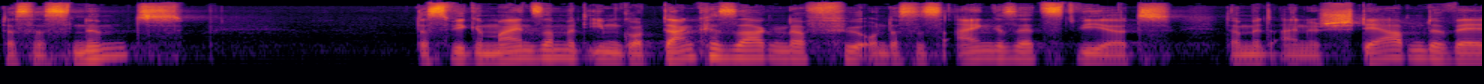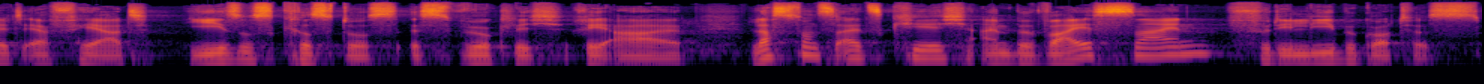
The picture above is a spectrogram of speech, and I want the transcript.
dass er es nimmt dass wir gemeinsam mit ihm Gott Danke sagen dafür und dass es eingesetzt wird, damit eine sterbende Welt erfährt, Jesus Christus ist wirklich real. Lasst uns als Kirche ein Beweis sein für die Liebe Gottes.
